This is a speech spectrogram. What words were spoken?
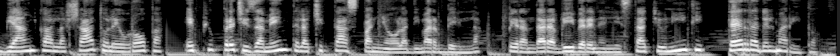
Bianca ha lasciato l'Europa, e più precisamente la città spagnola di Marbella, per andare a vivere negli Stati Uniti, terra del marito.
